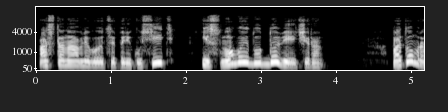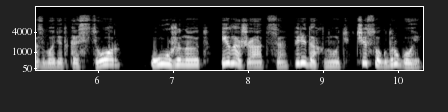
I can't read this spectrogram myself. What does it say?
останавливаются перекусить и снова идут до вечера. Потом разводят костер, ужинают и ложатся, передохнуть часок-другой.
